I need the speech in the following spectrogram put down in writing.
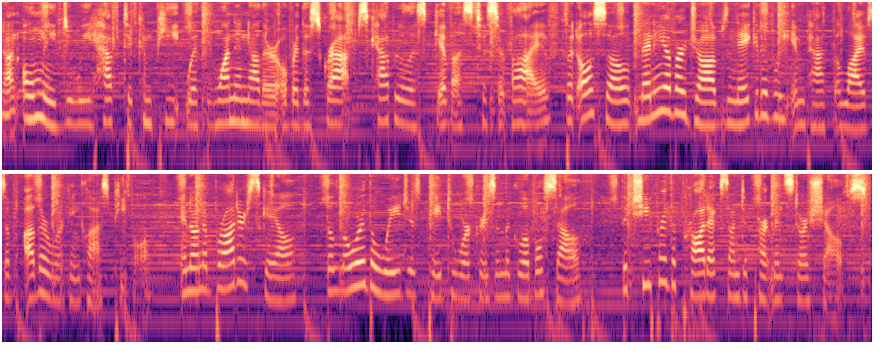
Not only do we have to compete with one another over the scraps capitalists give us to survive, but also many of our jobs negatively impact the lives of other working class people. And on a broader scale, the lower the wages paid to workers in the global south, the cheaper the products on department store shelves.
